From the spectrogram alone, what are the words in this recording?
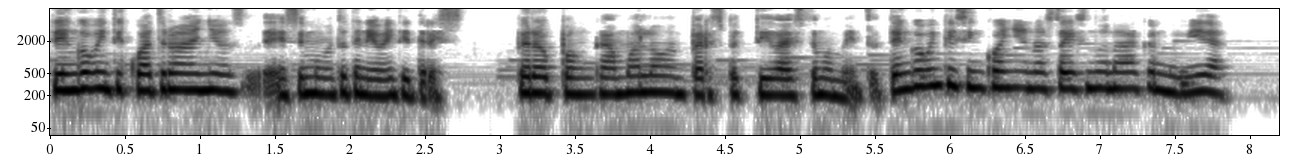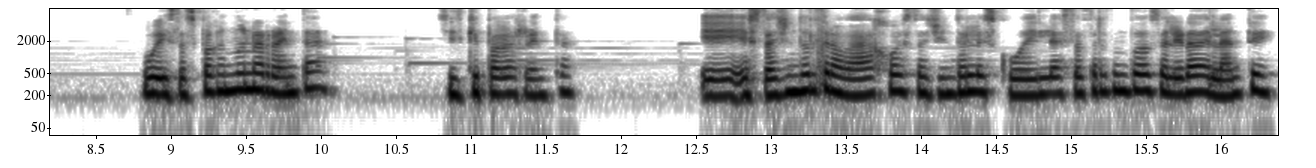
tengo 24 años, en ese momento tenía 23, pero pongámoslo en perspectiva a este momento. Tengo 25 años, no estoy haciendo nada con mi vida. Uy, ¿estás pagando una renta? Si es que pagas renta. Eh, estás yendo al trabajo, estás yendo a la escuela, estás tratando de salir adelante.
